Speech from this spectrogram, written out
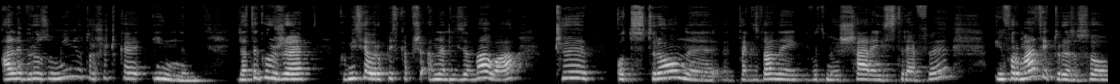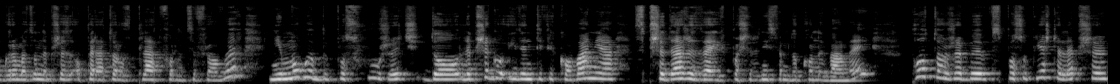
ale w rozumieniu troszeczkę innym. Dlatego, że Komisja Europejska przeanalizowała, czy od strony tak zwanej, powiedzmy, szarej strefy, informacje, które są gromadzone przez operatorów platform cyfrowych, nie mogłyby posłużyć do lepszego identyfikowania sprzedaży za ich pośrednictwem dokonywanej, po to, żeby w sposób jeszcze lepszy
